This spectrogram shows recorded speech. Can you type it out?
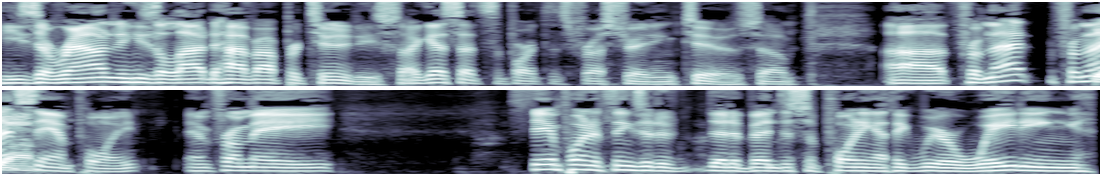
he's around and he's allowed to have opportunities. So I guess that's the part that's frustrating too. So uh, from that from that Yeah. standpoint, and from a standpoint of things that have that have been disappointing, I think we were waiting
